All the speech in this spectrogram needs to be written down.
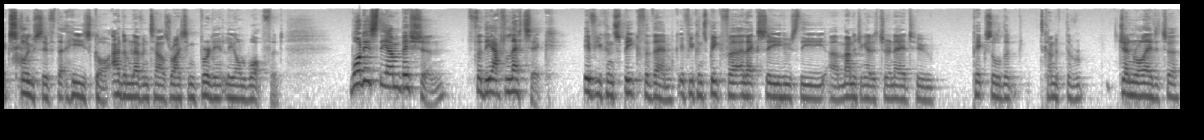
exclusive that he's got. Adam Leventhal's writing brilliantly on Watford. What is the ambition for The Athletic, if you can speak for them? If you can speak for Alexi, who's the uh, managing editor, and Ed, who picks all the kind of the general editor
